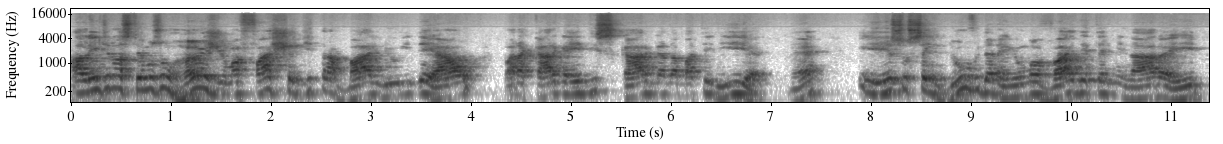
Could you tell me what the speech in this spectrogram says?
Além de nós temos um range, uma faixa de trabalho ideal para carga e descarga da bateria, né? E isso, sem dúvida nenhuma, vai determinar aí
